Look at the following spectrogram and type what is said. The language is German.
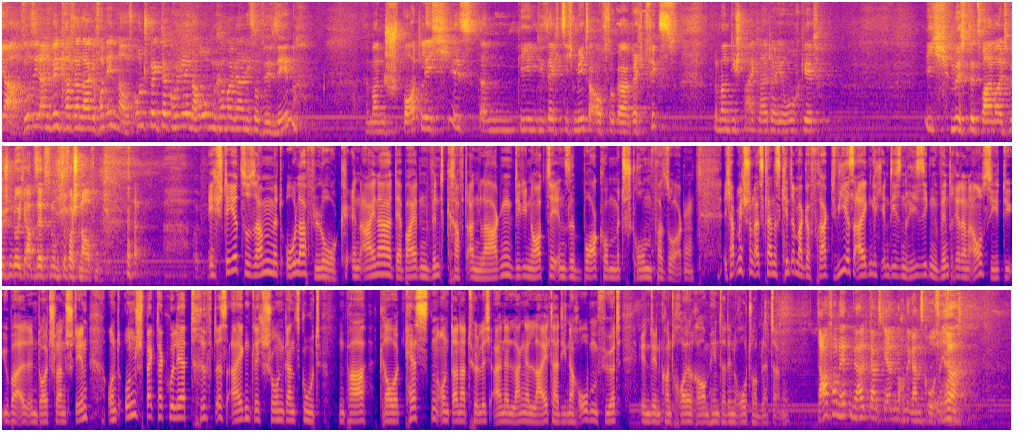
Ja, so sieht eine Windkraftanlage von innen aus. Unspektakulär, nach oben kann man gar nicht so viel sehen. Wenn man sportlich ist, dann gehen die 60 Meter auch sogar recht fix, wenn man die Steigleiter hier hochgeht. Ich müsste zweimal zwischendurch absetzen, um zu verschnaufen. Ich stehe zusammen mit Olaf Log in einer der beiden Windkraftanlagen, die die Nordseeinsel Borkum mit Strom versorgen. Ich habe mich schon als kleines Kind immer gefragt, wie es eigentlich in diesen riesigen Windrädern aussieht, die überall in Deutschland stehen. Und unspektakulär trifft es eigentlich schon ganz gut. Ein paar graue Kästen und dann natürlich eine lange Leiter, die nach oben führt in den Kontrollraum hinter den Rotorblättern. Davon hätten wir halt ganz gerne noch eine ganz große. Ja.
